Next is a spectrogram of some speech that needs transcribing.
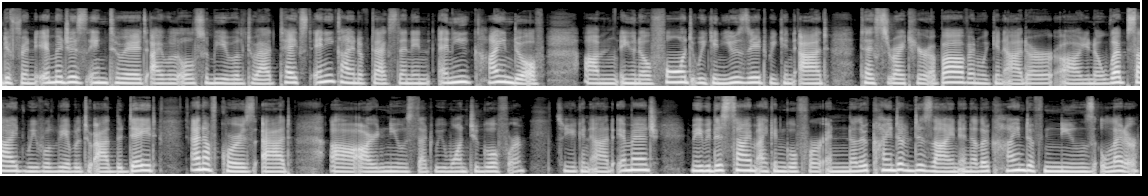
different images into it. I will also be able to add text, any kind of text and in any kind of, um, you know, font we can use it. We can add text right here above and we can add our, uh, you know, website. We will be able to add the date and of course add uh, our news that we want to go for. So you can add image. Maybe this time I can go for another kind of design, another kind of newsletter.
